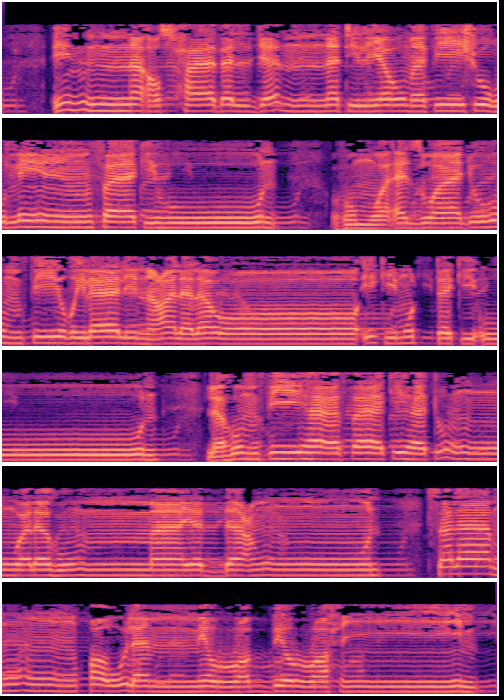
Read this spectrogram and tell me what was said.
إن أصحاب الجنة اليوم في شغل فاكهون. هم وأزواجهم في ظلال على لرائك متكئون. لهم فيها فاكهة ولهم ما يدعون. سلام قولا من رب رحيم.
